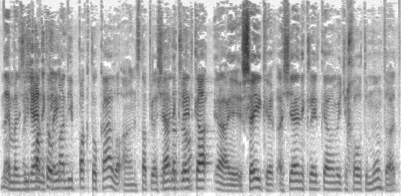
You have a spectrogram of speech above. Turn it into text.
Nee, maar die, pakt kleed- maar die pakt elkaar wel aan. Snap je? Als Ja, jij in de kleedkamer... Ja, zeker. Als jij in de kleedkamer een beetje grote mond had...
